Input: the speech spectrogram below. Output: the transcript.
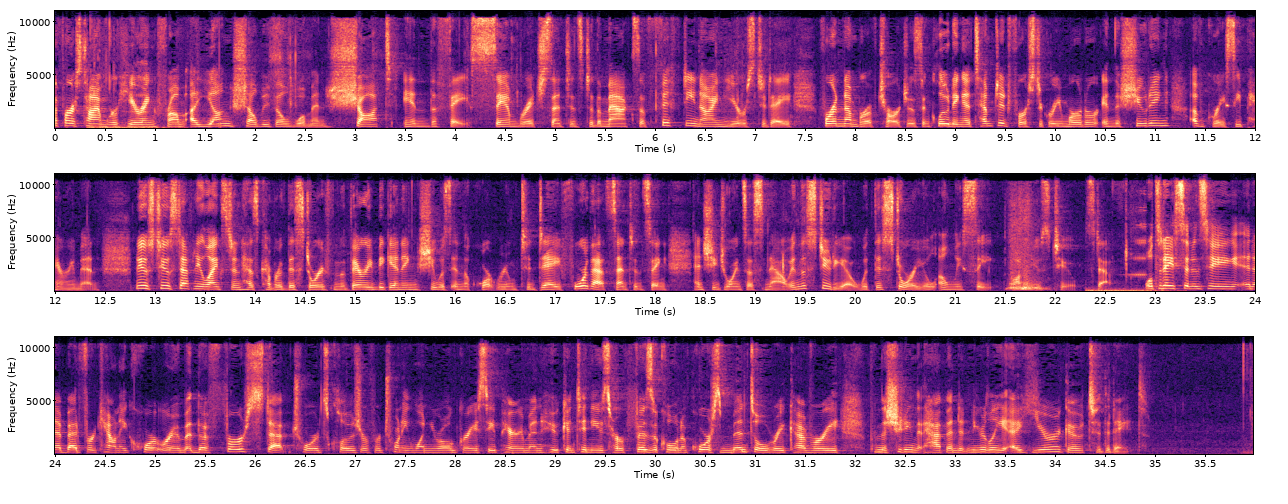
The first time we're hearing from a young Shelbyville woman shot in the face. Sam Rich sentenced to the max of 59 years today for a number of charges, including attempted first degree murder in the shooting of Gracie Perryman. News 2 Stephanie Langston has covered this story from the very beginning. She was in the courtroom today for that sentencing, and she joins us now in the studio with this story you'll only see on News 2. Steph. Well, today's sentencing in a Bedford County courtroom, the first step towards closure for 21 year old Gracie Perryman, who continues her physical and, of course, mental recovery from the shooting that happened nearly a year ago to the date.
